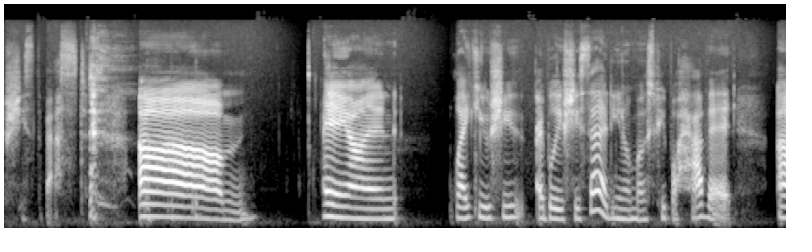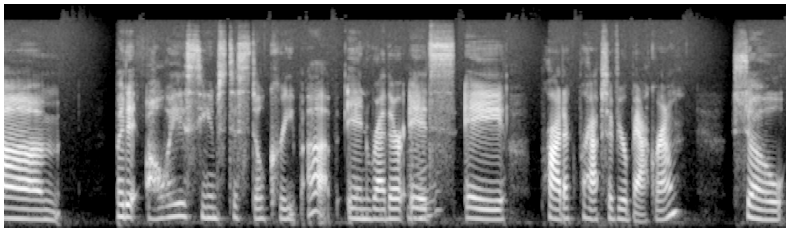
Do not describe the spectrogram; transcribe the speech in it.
She's the best. um, and like you, she I believe she said, you know, most people have it. Um, but it always seems to still creep up in whether mm-hmm. it's a product perhaps of your background. So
